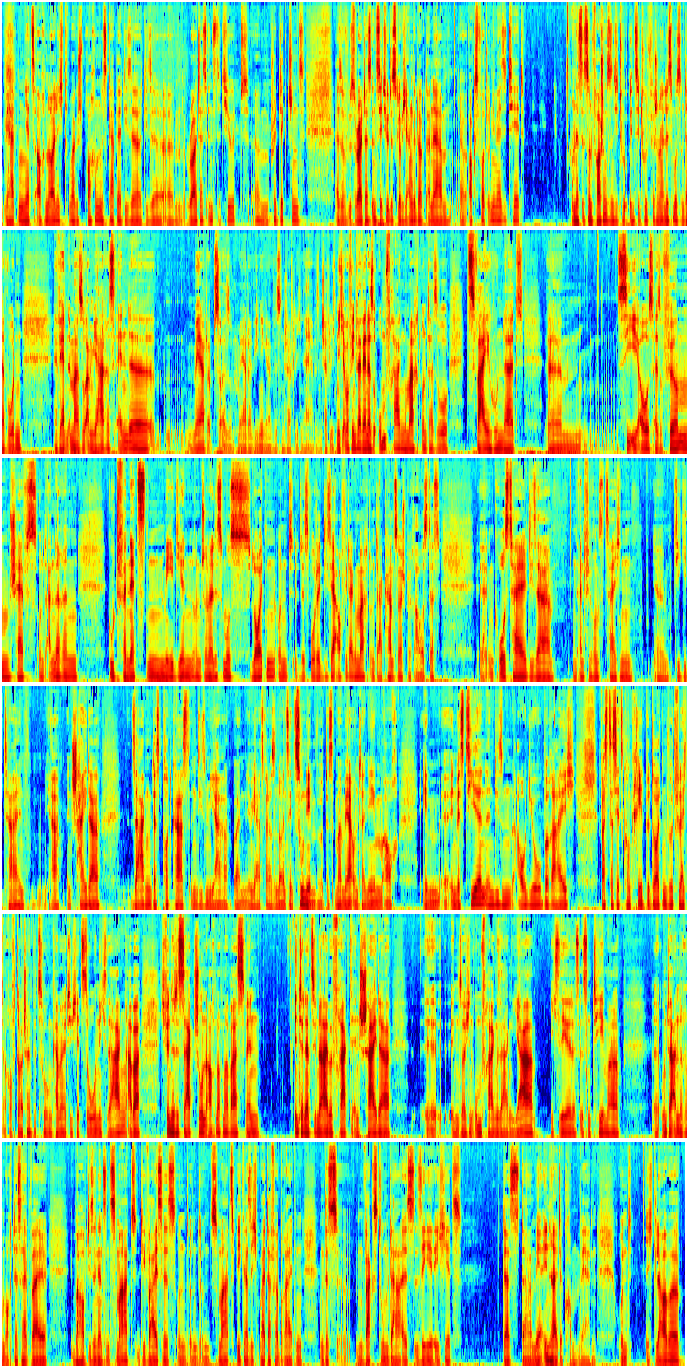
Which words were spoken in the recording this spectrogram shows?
wir hatten jetzt auch neulich drüber gesprochen. Es gab ja diese diese ähm, Reuters Institute ähm, Predictions. Also das Reuters Institute ist, glaube ich, angedockt an der äh, Oxford Universität. Und das ist so ein Forschungsinstitut Institut für Journalismus und da wurden, da werden immer so am Jahresende mehr also mehr oder weniger wissenschaftlich, naja, wissenschaftlich nicht, aber auf jeden Fall werden da so Umfragen gemacht unter so 200 ähm, CEOs, also Firmenchefs und anderen gut vernetzten Medien- und Journalismusleuten. Und das wurde dieses Jahr auch wieder gemacht. Und da kam zum Beispiel raus, dass äh, ein Großteil dieser, in Anführungszeichen, äh, digitalen ja, Entscheider sagen, dass Podcast in diesem Jahr, äh, im Jahr 2019 zunehmen wird, dass immer mehr Unternehmen auch eben äh, investieren in diesen Audiobereich. Was das jetzt konkret bedeuten wird, vielleicht auch auf Deutschland bezogen, kann man natürlich jetzt so nicht sagen, aber ich finde, das sagt schon auch nochmal was, wenn international befragte Entscheider äh, in solchen Umfragen sagen, ja, ich sehe, das ist ein Thema, äh, unter anderem auch deshalb, weil überhaupt diese ganzen Smart Devices und, und, und Smart Speaker sich weiter verbreiten und dass äh, ein Wachstum da ist, sehe ich jetzt, dass da mehr Inhalte kommen werden. Und ich glaube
